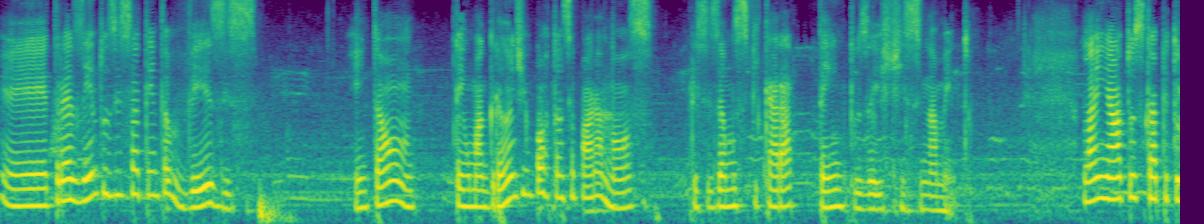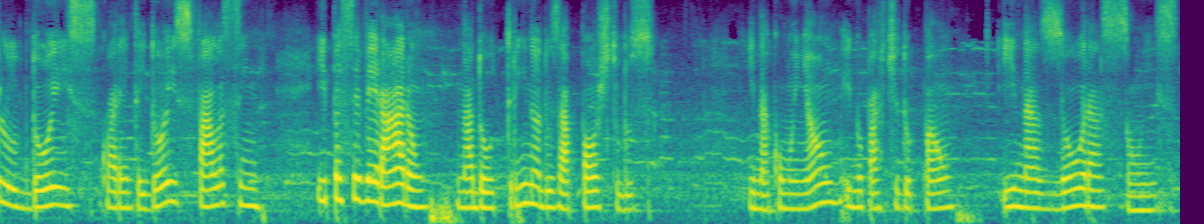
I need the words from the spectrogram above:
é, 370 vezes. Então, tem uma grande importância para nós. Precisamos ficar atentos a este ensinamento. Lá em Atos capítulo 2, 42, fala assim: E perseveraram na doutrina dos apóstolos, e na comunhão, e no partir do pão, e nas orações.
